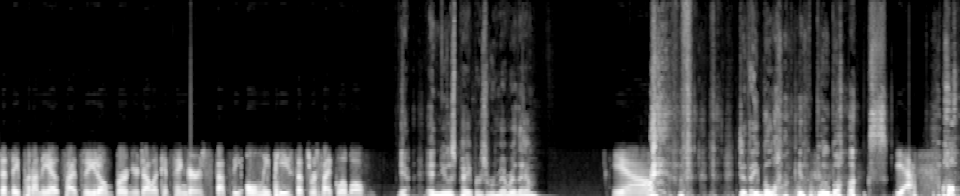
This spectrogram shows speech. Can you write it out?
that they put on the outside so you don't burn your delicate fingers. That's the only piece that's recyclable. Yeah, and newspapers, remember them? Yeah. Do they belong in the blue box? Yes. Oh,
